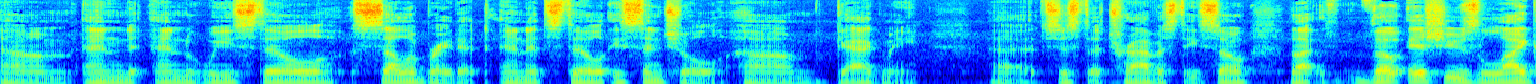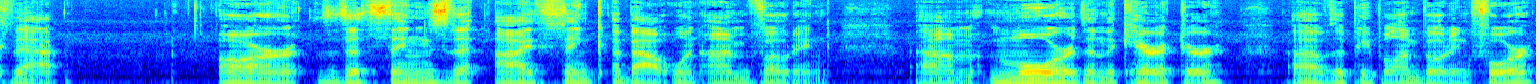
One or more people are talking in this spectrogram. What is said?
um, and and we still celebrate it, and it's still essential. Um, gag me, uh, it's just a travesty. So, uh, though issues like that are the things that I think about when I'm voting, um, more than the character of the people I'm voting for.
